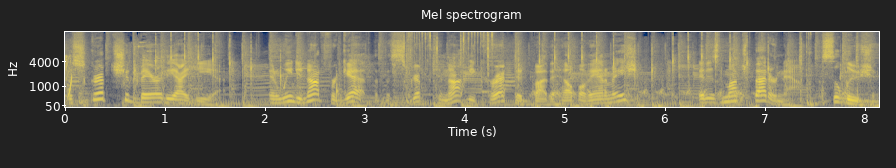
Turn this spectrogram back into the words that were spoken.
The script should bear the idea, and we do not forget that the script cannot be corrected by the help of animation. It is much better now. Solution.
